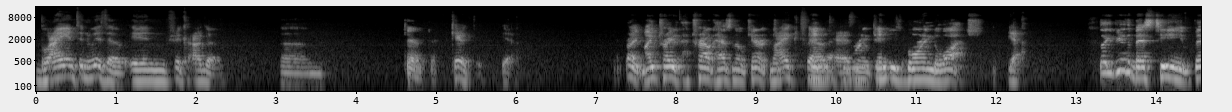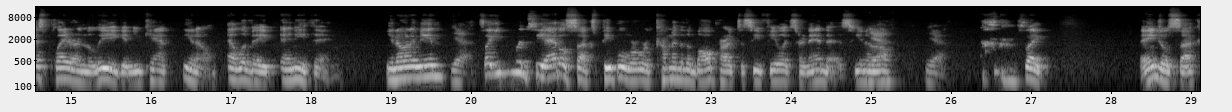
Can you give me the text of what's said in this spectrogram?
Bryant and Rizzo in Chicago. Um, Character. character. Right. Mike Trout, Trout has no character. Mike Trout and, has no and he's boring to watch. Yeah. Like if you're the best team, best player in the league, and you can't, you know, elevate anything, you know what I mean? Yeah. It's like even when Seattle sucks, people were, were coming to the ballpark to see Felix Hernandez. You know, Yeah. Yeah. it's like the Angels suck.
